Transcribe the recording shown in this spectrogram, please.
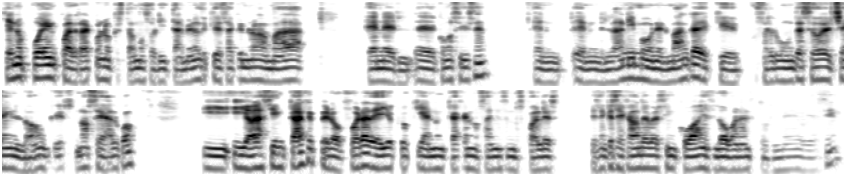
ya no pueden cuadrar con lo que estamos ahorita, al menos de que saquen una mamada en el, eh, ¿cómo se dice? En, el anime o en el manga de que pues algún deseo de Chain Long, no sé, algo, y, y, ahora sí encaje, pero fuera de ello creo que ya no encajan los años en los cuales dicen que se dejaron de ver cinco años, luego van al torneo y así.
